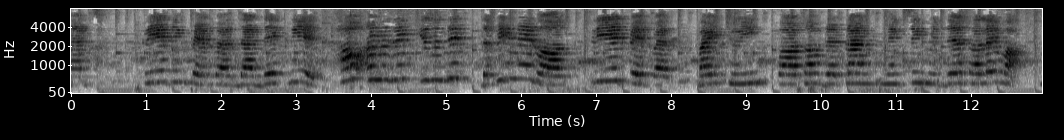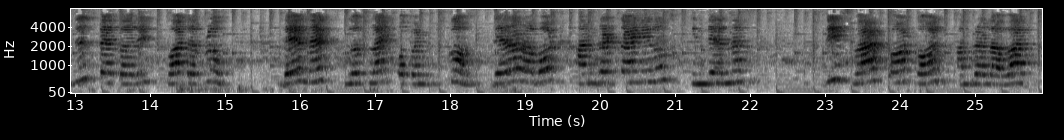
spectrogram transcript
nets, creating paper that they create. Umbrella wasps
